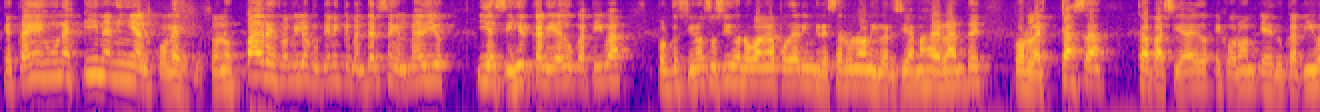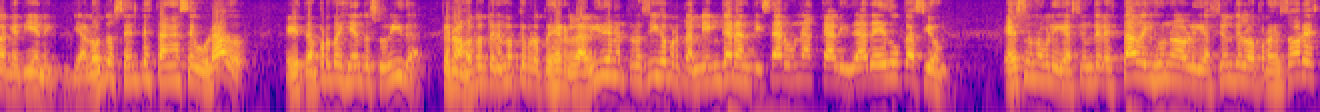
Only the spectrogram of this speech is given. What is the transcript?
que están en una esquina ni al colegio. Son los padres de familia que tienen que meterse en el medio y exigir calidad educativa, porque si no sus hijos no van a poder ingresar a una universidad más adelante por la escasa capacidad educativa que tienen. Ya los docentes están asegurados, están protegiendo su vida, pero nosotros tenemos que proteger la vida de nuestros hijos, pero también garantizar una calidad de educación. Es una obligación del Estado y es una obligación de los profesores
